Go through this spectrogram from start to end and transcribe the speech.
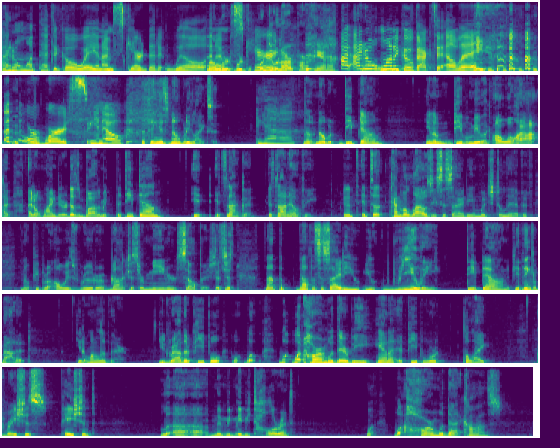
I don't want that to go away, and I'm scared that it will. well, and we're, I'm we're, scared. we're doing our part, Hannah. I, I don't want to go back to LA or worse, you know? The thing is, nobody likes it. Yeah. No, no, but deep down, you know, people may be like, "Oh, well, I, I, I don't mind it, or it doesn't bother me." But deep down, it, it's not good. It's not healthy, and it, it's a kind of a lousy society in which to live. If you know people are always rude or obnoxious or mean or selfish, it's just not the not the society you you really deep down, if you think about it, you don't want to live there. You'd rather people. What what what harm would there be, Hannah, if people were polite, gracious, patient, uh, uh, maybe maybe tolerant? What what harm would that cause?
